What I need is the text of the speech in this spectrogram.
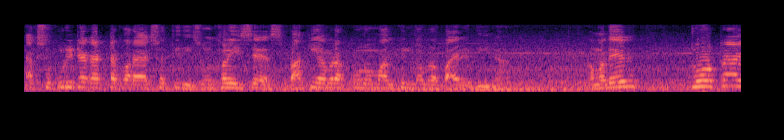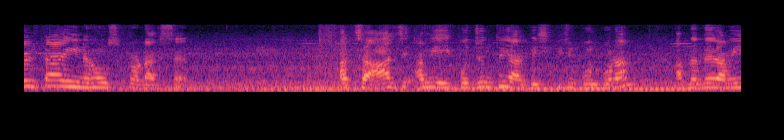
একশো কুড়ি টাকারটা করাই, একশো তিরিশ, ওখানেই শেষ। বাকি আমরা কোনো মাল কিন্তু আমরা বাইরে দিই না। আমাদের টোটালটা ইনহাউস প্রোডাকশন আচ্ছা আজ আমি এই পর্যন্তই আর বেশি কিছু বলব না। আপনাদের আমি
